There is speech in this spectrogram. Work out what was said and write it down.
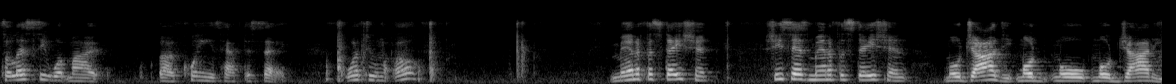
So let's see what my uh, queens have to say. What do my, oh, manifestation. She says manifestation, mojadi, mo, mo, mojadi.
